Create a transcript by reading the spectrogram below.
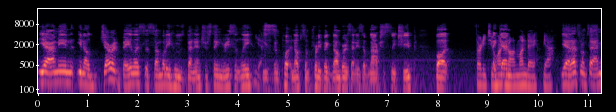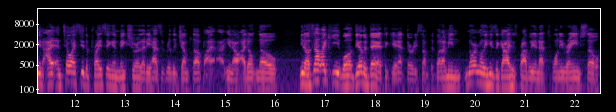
yeah, I mean, you know, Jerryd Bayless is somebody who's been interesting recently. Yes. He's been putting up some pretty big numbers and he's obnoxiously cheap. But 3200 on Monday. Yeah. Yeah, that's what I'm saying. I mean, I until I see the pricing and make sure that he hasn't really jumped up, I, I you know, I don't know. You know, it's not like he well, the other day I think he had 30 something, but I mean, normally he's a guy who's probably in that 20 range, so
